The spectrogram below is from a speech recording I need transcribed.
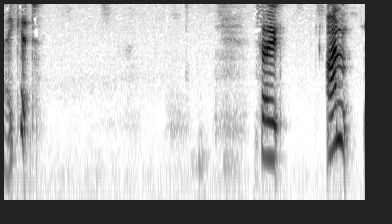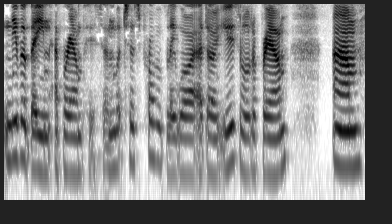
Like it. So I'm never been a brown person, which is probably why I don't use a lot of brown. Um,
